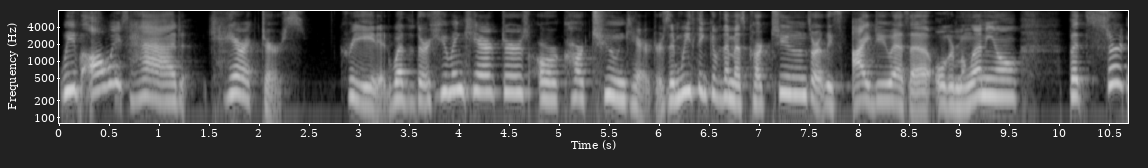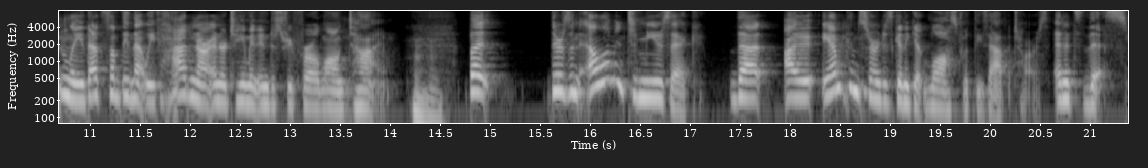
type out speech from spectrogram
we've always had characters created, whether they're human characters or cartoon characters. And we think of them as cartoons, or at least I do as an older millennial. But certainly that's something that we've had in our entertainment industry for a long time. But there's an element to music that I am concerned is going to get lost with these avatars. And it's this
